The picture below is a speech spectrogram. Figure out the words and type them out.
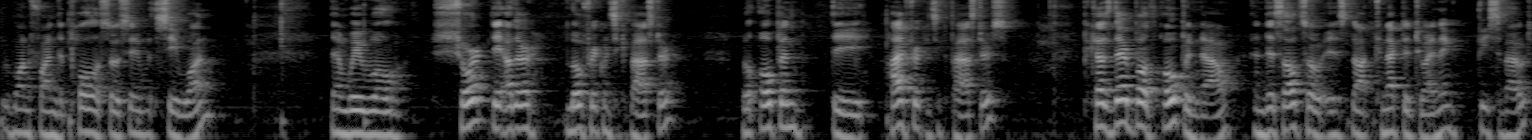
we want to find the pole associated with C1, then we will short the other low frequency capacitor. We'll open the high frequency capacitors. because they're both open now, and this also is not connected to anything, piece about,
